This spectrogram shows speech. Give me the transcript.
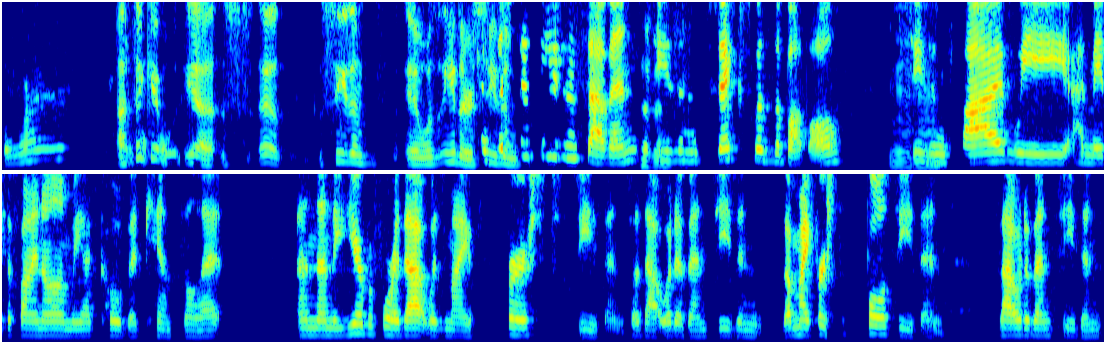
four I think it yeah uh, season it was either season season seven. Seven. Season six was the bubble. Mhm. Season five, we had made the final and we had COVID cancel it. And then the year before that was my first season. So that would have been season, uh, my first full season. So that would have been season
